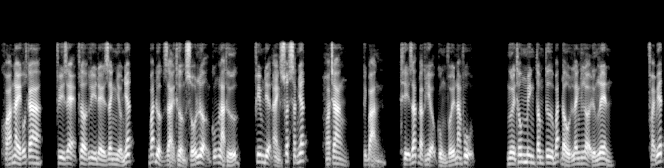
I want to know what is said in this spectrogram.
khóa này oscar, phi rẻ phở ly đề danh nhiều nhất, bắt được giải thưởng số lượng cũng là thứ phim điện ảnh xuất sắc nhất, hóa trang, kịch bản, thị giác đặc hiệu cùng với nam phụ. Người thông minh tâm tư bắt đầu lanh lợi đứng lên. Phải biết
